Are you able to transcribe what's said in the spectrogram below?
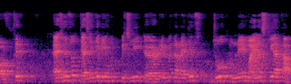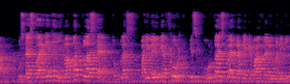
और फिर ऐसे तो जैसे कि अभी हम पिछली ट्रिक में कर रहे थे, जो हमने माइनस किया था उसका स्क्वायर किया था? यहाँ पर प्लस है। तो प्लस वाली वैल्यू क्या? फोर इस फोर का स्क्वायर करने के बाद वैल्यू बनेगी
